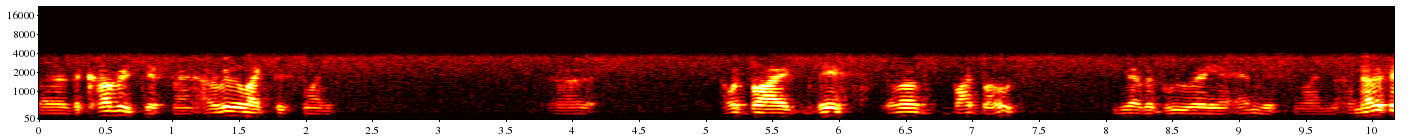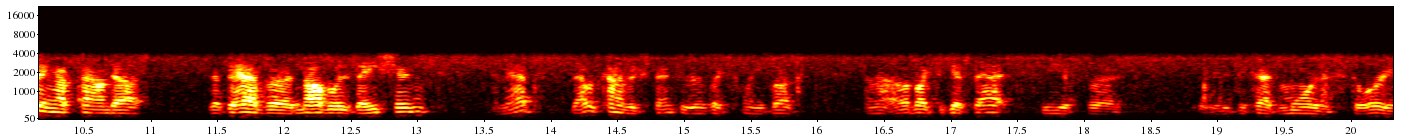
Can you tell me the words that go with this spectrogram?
Uh, the cover's different. I really like this one. Uh, I would buy this. Or buy both. You have the Blu-ray and this one. Another thing I found out is that they have a novelization, and that's that was kind of expensive. It was like twenty bucks, and I would like to get that. to See if uh, it just has more of the story.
